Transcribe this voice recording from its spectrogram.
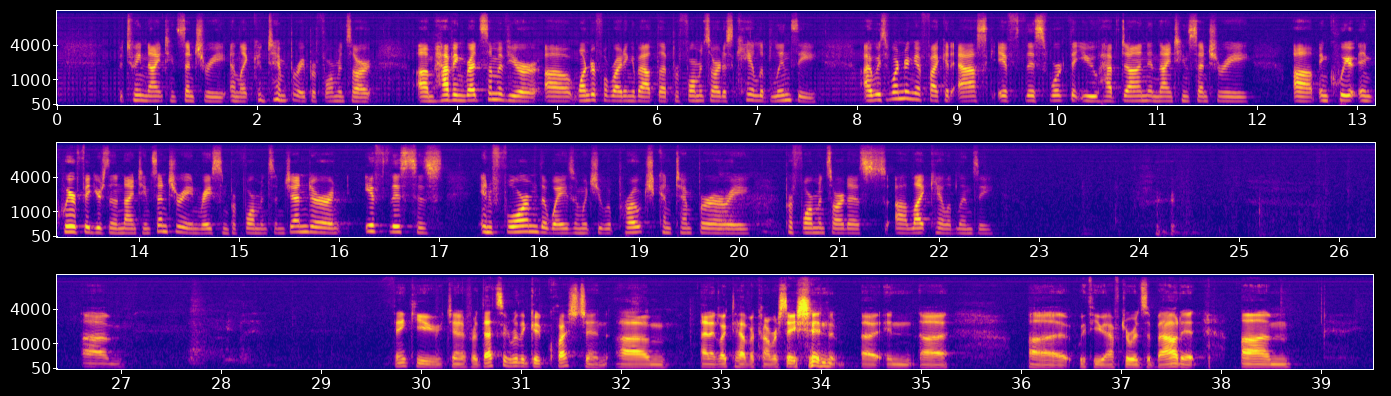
between 19th century and like contemporary performance art. Um, having read some of your uh, wonderful writing about the performance artist Kalup Linzy, I was wondering if I could ask if this work that you have done in 19th century, uh, in, queer, in queer figures in the 19th century, in race and performance and gender, and if this has informed the ways in which you approach contemporary performance artists uh, like Kalup Linzy. Um, Thank you, Jennifer. That's a really good question. Um, and I'd like to have a conversation uh, in, uh, uh, with you afterwards about it. Um,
